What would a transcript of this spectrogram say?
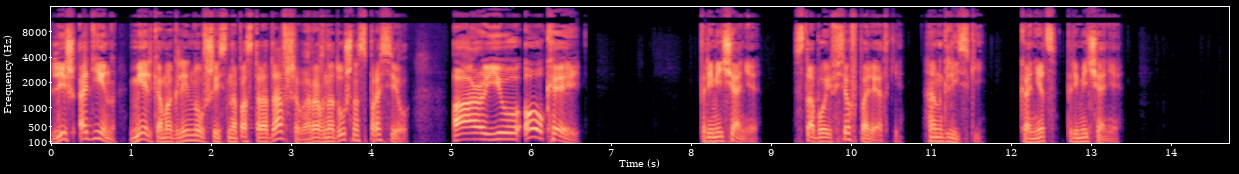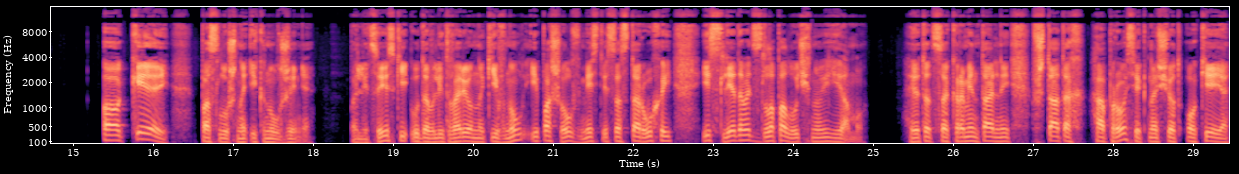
Лишь один, мельком оглянувшись на пострадавшего, равнодушно спросил «Are you okay?» Примечание. «С тобой все в порядке?» Английский. Конец примечания. «Окей», — послушно икнул Женя. Полицейский удовлетворенно кивнул и пошел вместе со старухой исследовать злополучную яму. Этот сакраментальный в Штатах опросик насчет окея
